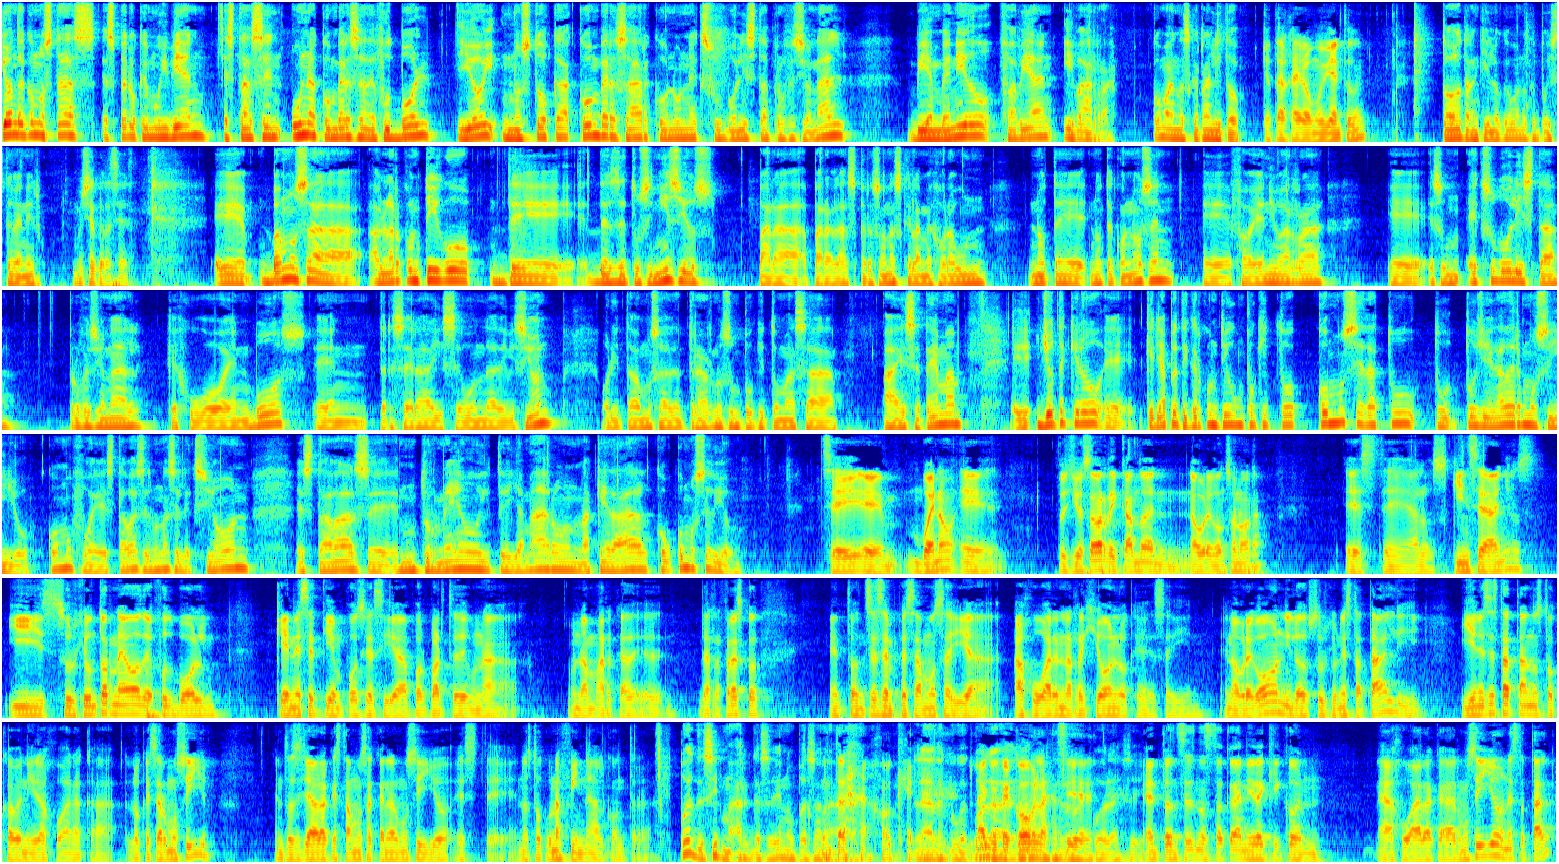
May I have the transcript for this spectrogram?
¿Qué onda? ¿Cómo estás? Espero que muy bien. Estás en una conversa de fútbol y hoy nos toca conversar con un exfutbolista profesional. Bienvenido, Fabián Ibarra. ¿Cómo andas, carnalito? ¿Qué tal, Jairo? Muy bien, ¿tú? Todo tranquilo, qué bueno que pudiste venir. Muchas gracias. Eh, vamos a hablar contigo de, desde tus inicios para, para, las personas que a lo mejor aún no te, no te conocen. Eh, Fabián Ibarra eh, es un exfutbolista profesional que jugó en Búhos en tercera y segunda división. Ahorita vamos a adentrarnos un poquito más a, a ese tema. Eh, yo te quiero, eh, quería platicar contigo un poquito cómo se da tu, tu, tu, llegada a Hermosillo. ¿Cómo fue? ¿Estabas en una selección? ¿Estabas en un torneo y te llamaron? ¿A qué edad? ¿Cómo, cómo se dio? Sí, bueno, pues yo estaba radicando en Obregón, Sonora, este, a los 15 años, y surgió un torneo de fútbol que en ese tiempo se hacía por parte de una, una marca de, refrescos. Entonces empezamos ahí a, jugar en la región, lo que es ahí en, en Obregón, y luego surgió un estatal, y, y, en ese estatal nos toca venir a jugar acá, lo que es Hermosillo. Entonces ya ahora que estamos acá en Hermosillo, este, nos tocó una final contra... Puedes decir marcas, ¿eh? No pasa contra, nada. Okay. La, la Coca-Cola. La Coca-Cola, la sí, Coca sí. Entonces nos toca venir aquí con... a jugar acá a Hermosillo, un estatal.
